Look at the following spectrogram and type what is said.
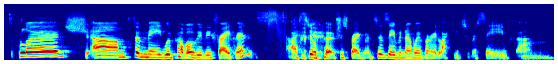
Splurge um, for me would probably be fragrance. I still okay. purchase fragrances, even though we're very lucky to receive um,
